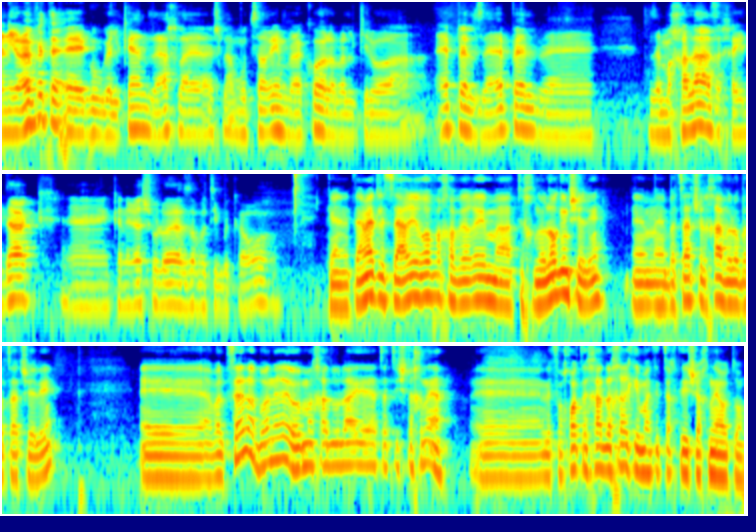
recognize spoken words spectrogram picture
אני אוהב את אה, גוגל, כן, זה אחלה, יש לה מוצרים והכל, אבל כאילו, אפל זה אפל, וזה מחלה, זה חיידק, אה, כנראה שהוא לא יעזוב אותי בקרוב. כן, את האמת, לצערי רוב החברים הטכנולוגיים שלי הם אה, בצד שלך ולא בצד שלי. אה, אבל בסדר, בוא נראה, יום אחד אולי אתה תשתכנע. לפחות אחד אחר כמעט הצלחתי לשכנע אותו.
